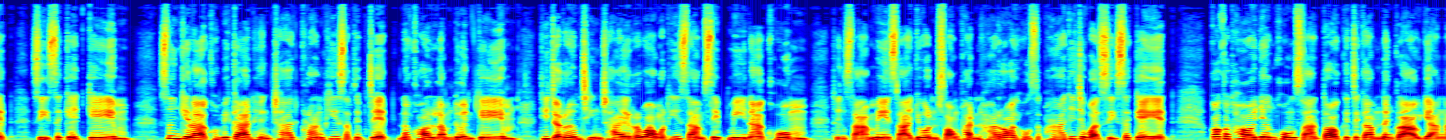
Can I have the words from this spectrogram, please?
47ศรีสะเกดเกม ซึ่งกีฬาคนพิการแห่งชาติครั้งที่ 37 นครลำดวนเกม ที่จะเริ่มชิงชัยระหว่างวันที่ 30 มีนาคมถึง 3 เมษายน 2565 ที่จังหวัดศรีสะเกดกกทยังคงสารต่อกิจกรรมดังกล่าวอย่าง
